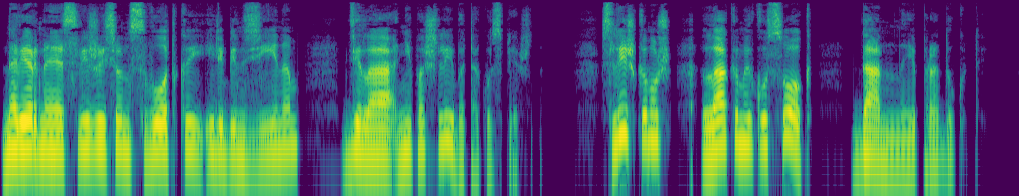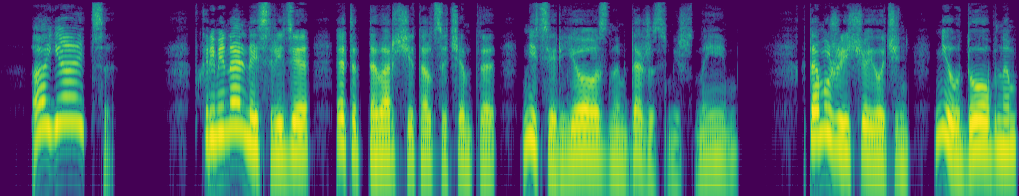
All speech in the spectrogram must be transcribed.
Наверное, свяжись он с водкой или бензином, дела не пошли бы так успешно. Слишком уж лакомый кусок данные продукты. А яйца? В криминальной среде этот товар считался чем-то несерьезным, даже смешным. К тому же еще и очень неудобным,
